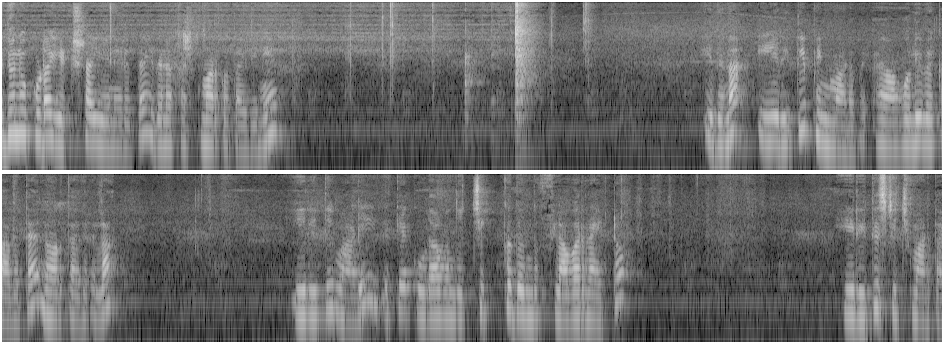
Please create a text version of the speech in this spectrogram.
ಇದನ್ನು ಕೂಡ ಎಕ್ಸ್ಟ್ರಾ ಏನಿರುತ್ತೆ, ಇದನ್ನು ಕಟ್ ಮಾಡ್ಕೋತಾ ಇದ್ದೀನಿ. ಇದನ್ನು ಈ ರೀತಿ ಪಿನ್ ಮಾಡಬೇಕು ಹೊಲಿಬೇಕಾಗುತ್ತೆ, ನೋಡ್ತಾ ಇದ್ದೀರಲ್ಲ? ಈ ರೀತಿ ಮಾಡಿ ಇದಕ್ಕೆ ಕೂಡ ಒಂದು ಚಿಕ್ಕದೊಂದು ಫ್ಲವರ್ನ ಇಟ್ಟು ಈ ರೀತಿ ಸ್ಟಿಚ್ ಮಾಡ್ತಾ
